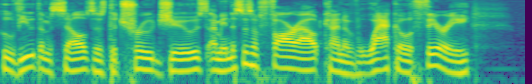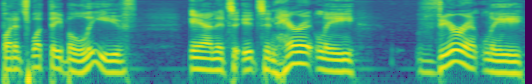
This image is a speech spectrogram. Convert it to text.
who view themselves as the true Jews? I mean, this is a far out kind of wacko theory, but it's what they believe, and it's it's inherently virulently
